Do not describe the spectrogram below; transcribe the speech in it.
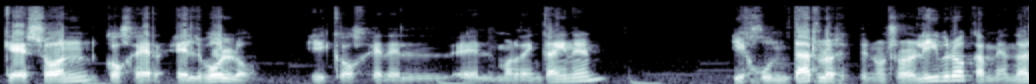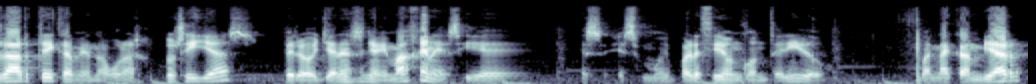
que son coger el bolo y coger el, el Mordenkainen y juntarlos en un solo libro, cambiando el arte, cambiando algunas cosillas, pero ya han enseñado imágenes y es, muy parecido en contenido. Van a cambiar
